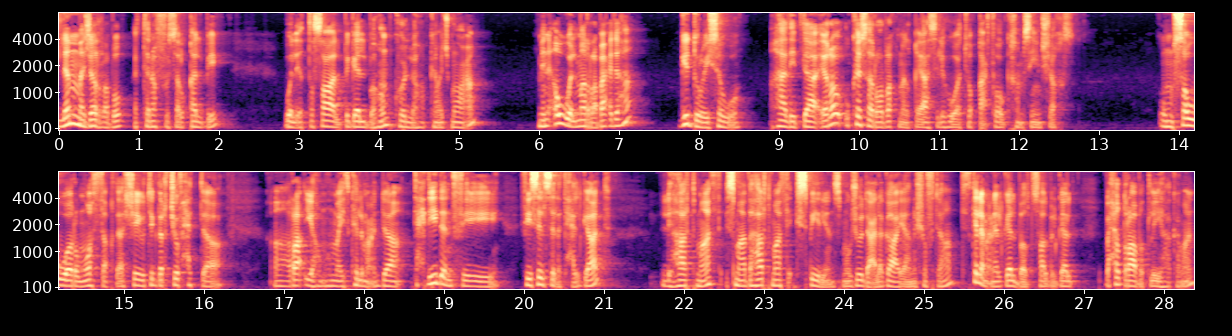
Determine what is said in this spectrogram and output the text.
لما جربوا التنفس القلبي والاتصال بقلبهم كلهم كمجموعة. من أول مرة بعدها قدروا يسووا هذه الدائرة وكسروا الرقم القياسي اللي هو أتوقع فوق خمسين شخص. ومصور وموثق ذا الشيء وتقدر تشوف حتى آه، رأيهم هم يتكلموا عن ده تحديدا في في سلسلة حلقات ل HeartMath اسمها The HeartMath Experience موجودة على جاية أنا شفتها. تتكلم عن القلب والاتصال بالقلب. بحط رابط ليها كمان.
